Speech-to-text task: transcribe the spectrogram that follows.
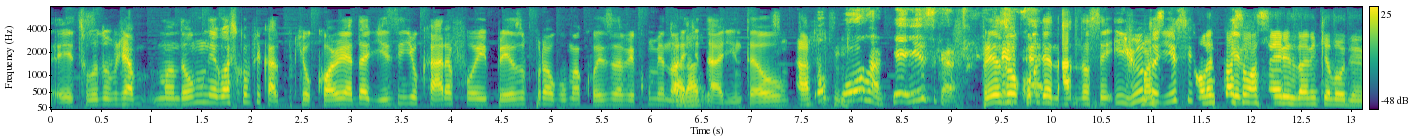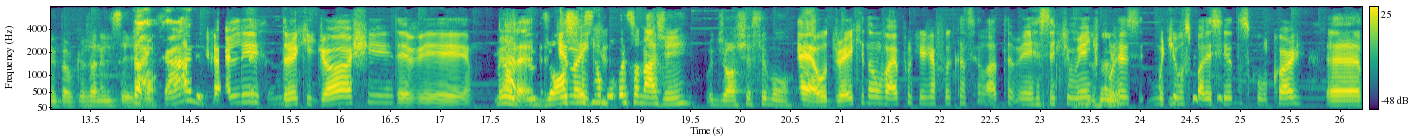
e tudo já mandou um negócio complicado, porque o Corey é da Disney e o cara foi preso por alguma coisa a ver com menor Caralho. de idade. Então, Ah, Ô, porra, que isso, cara? preso ou condenado, não sei. E junto Mas- disso, Qual- Quais são as séries da Nickelodeon, então, que eu já nem sei. Então, iCarly? Carly, Drake e Josh, teve. Meu, cara, o Josh ia ser um bom personagem, hein? O Josh ia ser bom. É, o Drake não vai porque já foi cancelado também recentemente por rec- motivos parecidos com o Corey. É,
